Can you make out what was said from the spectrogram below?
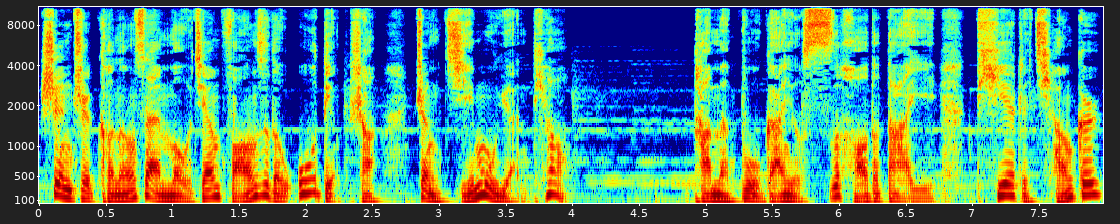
甚至可能在某间房子的屋顶上正极目远眺。他们不敢有丝毫的大意，贴着墙根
